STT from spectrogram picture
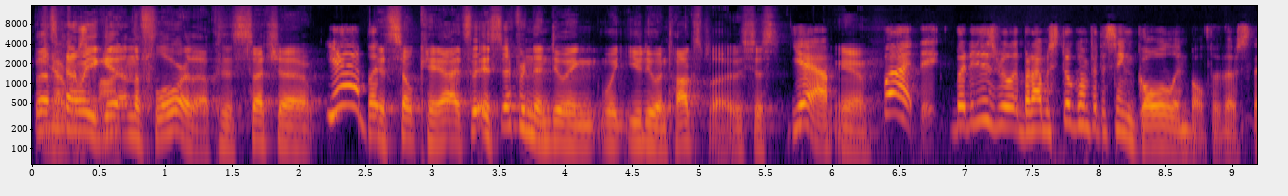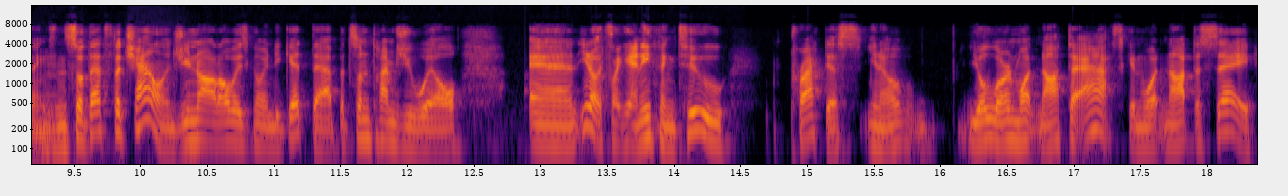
But that's you know, kind of what you get on the floor, though, because it's such a Yeah, but it's so chaotic. It's, it's different than doing what you do in Talksplode. It's just Yeah. Yeah. But but it is really but I was still going for the same goal in both of those things. Mm-hmm. And so that's the challenge. You're not always going to get that, but sometimes you will. And you know, it's like anything too, practice, you know, you'll learn what not to ask and what not to say.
